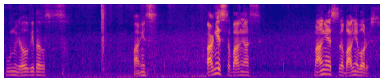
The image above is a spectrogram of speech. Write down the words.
운을 여기다가 썼어. 망했어. 망했어, 망했어. 망했어, 망해버렸어.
